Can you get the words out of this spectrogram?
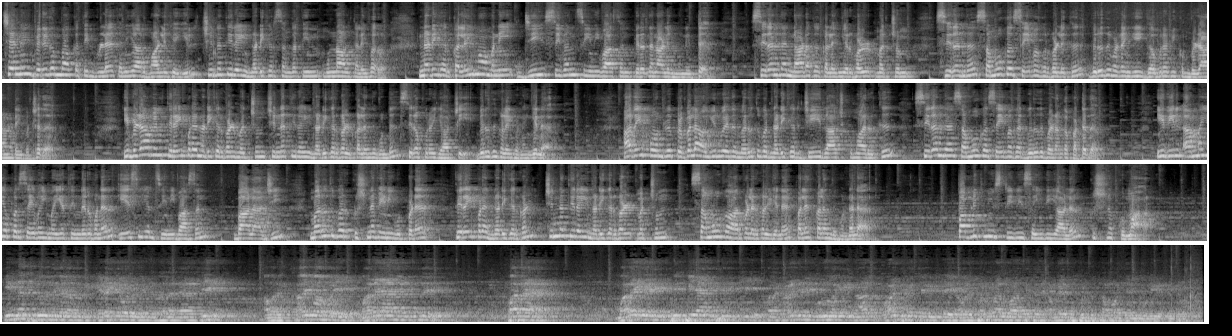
சென்னை விருகம்பாக்கத்தில் உள்ள தனியார் மாளிகையில் சின்னத்திரை நடிகர் சங்கத்தின் முன்னாள் தலைவர் நடிகர் கலைமாமணி ஜி. சிவன் சீனிவாசன் பிறந்தநாளை முன்னிட்டு சிறந்த நாடக கலைஞர்கள் மற்றும் சிறந்த சமூக சேவகர்களுக்கு விருது வழங்கி கௌரவிக்கும் விழா நடைபெற்றது. இவ்விழாவில் திரைப்பட நடிகர்கள் மற்றும் சின்னத்திரை நடிகர்கள் கலந்து கொண்டு சிறப்புரையாற்றி விருதுகளை வழங்கினர். அதேபோன்று பிரபல ஆயுர்வேத மருத்துவர் நடிகர் ஜி. ராஜ்குமாருக்கு சிறந்த சமூக சேவகர் விருது வழங்கப்பட்டது. இதில் அம்மையப்பர் சேவை மையத்தின் நிறுவனர் ஏசிஎல் சீனிவாசன் பாலாஜி மருத்துவர் கிருஷ்ணவேணி உட்பட திரைப்பட நடிகர்கள் சின்னத்திரை நடிகர்கள் மற்றும் சமூக ஆர்வலர்கள் என பலர் கலந்து கொண்டனர். பப்ளிக் நியூஸ் டிவி செய்தியாளர் கிருஷ்ணகுமார். விருதுகள் அவருக்கு கிடைக்க வேண்டும் என்ற நல்ல நேரத்தில் அவர் தாய்மாமை மலையாக இருந்து பல மலைகளை திருப்பியாக திருப்பி உருவாக்கினால் வாழ்த்துக்கள் தெரிவித்து அவரை பிறந்தநாள் வாழ்த்துக்களை அமைப்பு கொடுத்து தாமாக தெரிந்து கொள்கிறேன்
